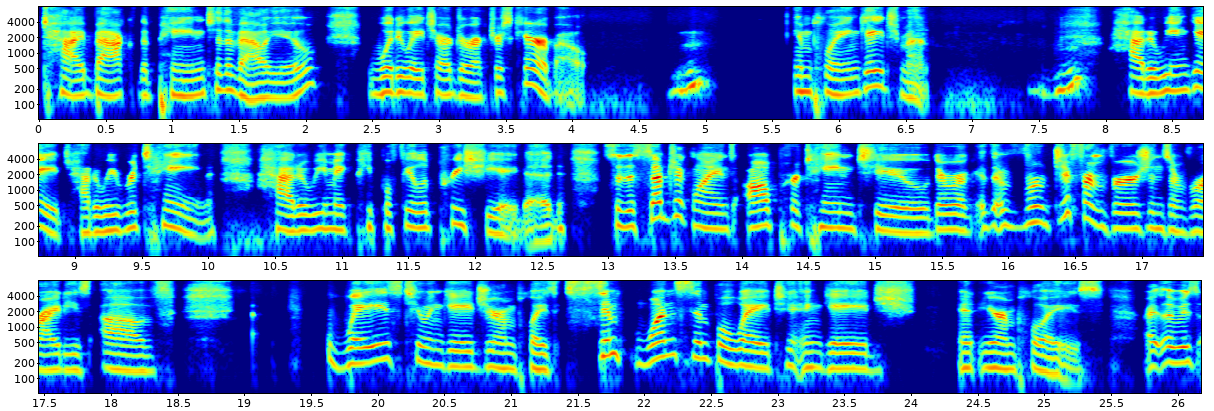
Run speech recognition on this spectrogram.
tie back the pain to the value. What do HR directors care about? Mhm. Employee engagement. Mhm. How do we engage? How do we retain? How do we make people feel appreciated? So the subject lines all pertain to there were there were different versions and varieties of ways to engage your employees. Sim- one simple way to engage your employees. Right? It was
